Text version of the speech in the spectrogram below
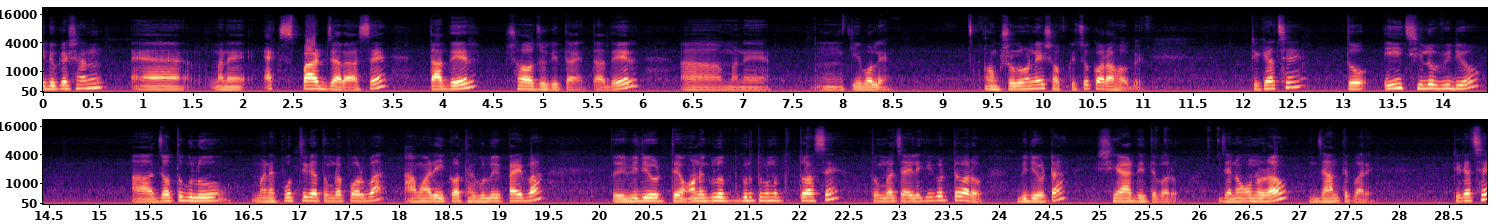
এডুকেশন মানে এক্সপার্ট যারা আছে, তাদের সহযোগিতায়, তাদের মানে কি বলে অংশগ্রহণে সব কিছু করা হবে। ঠিক আছে? তো এই ছিল ভিডিও যতগুলো মানে পত্রিকা তোমরা পড়বা, আমার এই কথাগুলোই পাইবা। তো এই ভিডিওতে অনেকগুলো গুরুত্বপূর্ণ তথ্য আছে, তোমরা চাইলে কি করতে পারো? ভিডিওটা শেয়ার দিতে পারো, যেন অন্যরাও জানতে পারে। ঠিক আছে?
